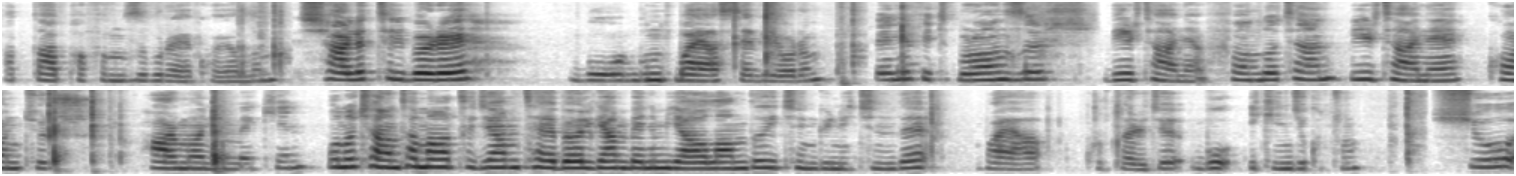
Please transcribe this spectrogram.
Hatta puff'ımızı buraya koyalım. Charlotte Tilbury bu, bunu bayağı seviyorum. Benefit Bronzer, bir tane fondöten, bir tane kontür Harmony Mac'in. Bunu çantama atacağım. T bölgem benim yağlandığı için gün içinde bayağı kurtarıcı. Bu ikinci kutum. Şu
